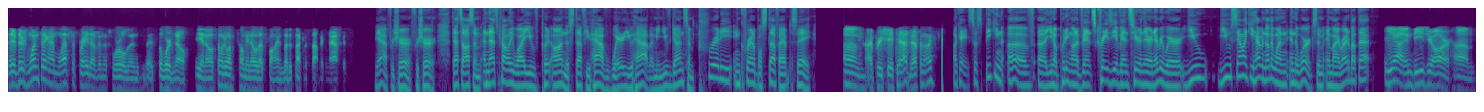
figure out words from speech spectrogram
There- There's one thing I'm less afraid of in this world, and it's the word no. You know, if somebody wants to tell me no, that's fine, but it's not going to stop me from asking. Yeah, for sure, for sure. That's awesome, and that's probably why you've put on the stuff you have where you have. I mean, you've done some pretty incredible stuff. I have to say. Um, I appreciate that, definitely. Okay, so speaking of, uh, you know, putting on events, crazy events here and there and everywhere, you you sound like you have another one in the works. Am, am I right about that? Yeah, indeed you are. Um,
